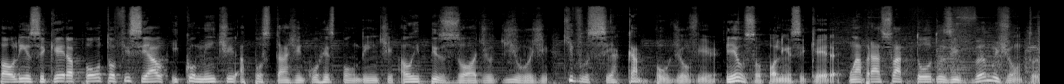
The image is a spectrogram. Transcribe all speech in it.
paulinhosiqueira.oficial e comente a postagem correspondente ao episódio de hoje que você acabou de ouvir. Eu sou Paulinho Siqueira. Um abraço a todos e vamos juntos.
